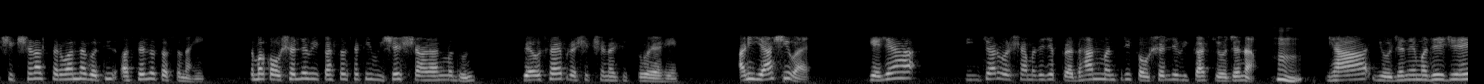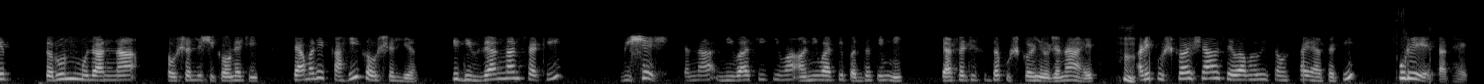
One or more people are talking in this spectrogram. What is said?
शिक्षणात सर्वांना गती असेलच असं नाही. तर मग कौशल्य विकासासाठी विशेष शाळांमधून व्यवसाय प्रशिक्षणाची सोय आहे. आणि याशिवाय गेल्या तीन चार वर्षामध्ये जे प्रधानमंत्री कौशल्य विकास योजना ह्या योजनेमध्ये जे तरुण मुलांना कौशल्य शिकवण्याची त्यामध्ये काही कौशल्य ही दिव्यांगांसाठी विशेष त्यांना निवासी किंवा अनिवासी पद्धतींनी त्यासाठी सुद्धा पुष्कळ योजना आहेत. आणि पुष्कळशा सेवाभावी संस्था यासाठी पुढे येतात आहेत.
